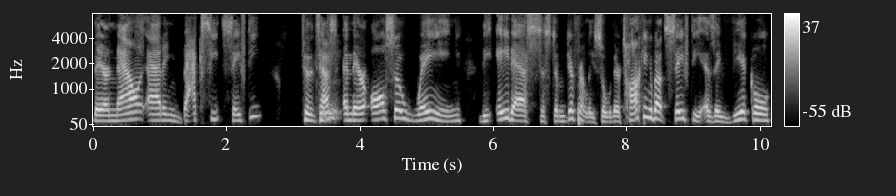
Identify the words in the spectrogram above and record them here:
they are now adding backseat safety to the test, mm-hmm. and they're also weighing the ADAS system differently. So they're talking about safety as a vehicle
